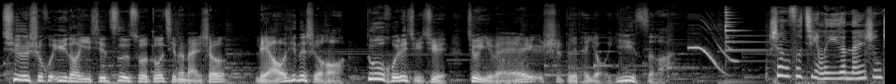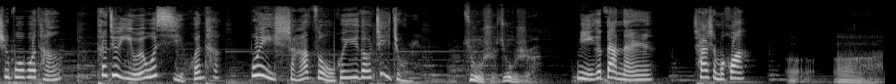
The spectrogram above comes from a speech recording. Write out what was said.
确实会遇到一些自作多情的男生，聊天的时候多回了几句，就以为是对他有意思了。上次请了一个男生吃波波糖，他就以为我喜欢他，为啥总会遇到这种人？就是就是。你一个大男人，插什么话？啊啊！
